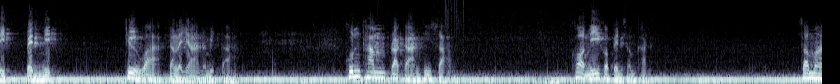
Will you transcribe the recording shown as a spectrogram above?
ฑิตเป็นมิตร ชื่อว่ากัลยาณมิตรคุณทำประการที่สามข้อนี้ก็เป็นสำคัญ สมา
